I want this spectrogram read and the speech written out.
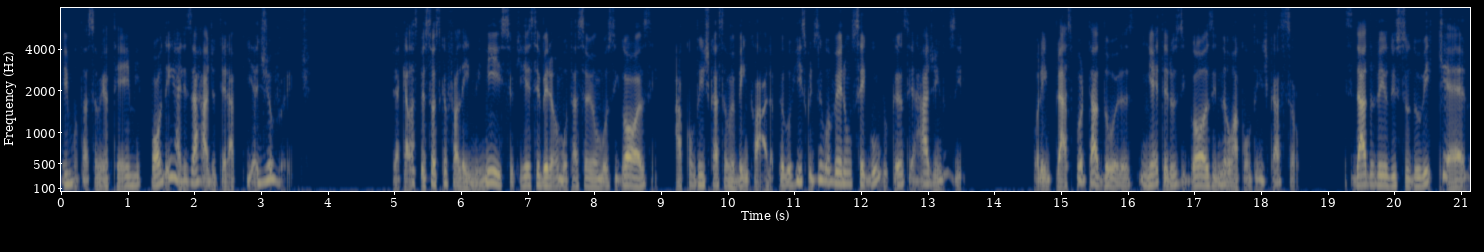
e mutação em ATM podem realizar radioterapia adjuvante. Para aquelas pessoas que eu falei no início, que receberam a mutação em homozigose, a contraindicação é bem clara, pelo risco de desenvolver um segundo câncer radioinduzido. Porém, para as portadoras em heterozigose, não há contraindicação. Esse dado veio do estudo WeCare,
